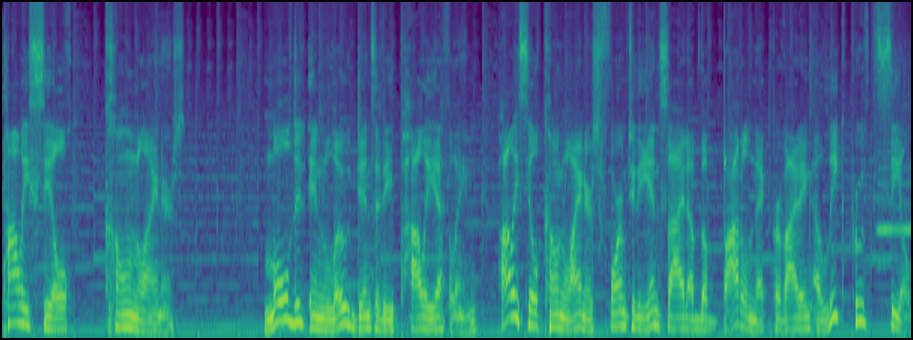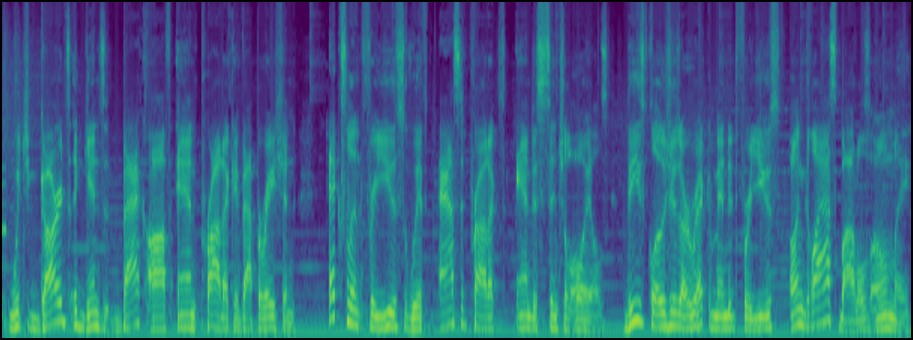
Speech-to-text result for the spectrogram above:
Polyseal cone liners. Molded in low density polyethylene, polyseal cone liners form to the inside of the bottleneck, providing a leak proof seal which guards against back off and product evaporation. Excellent for use with acid products and essential oils. These closures are recommended for use on glass bottles only.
